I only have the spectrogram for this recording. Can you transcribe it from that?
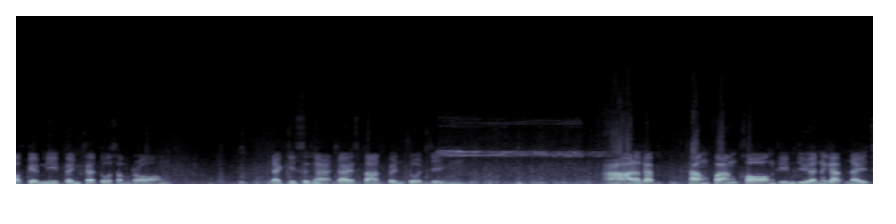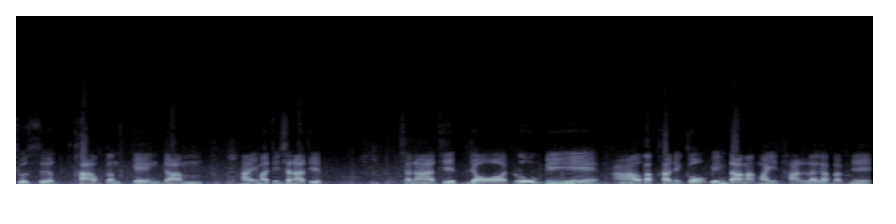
ว่าเกมนี้เป็นแค่ตัวสำรอง ไดกิซึงะได้สตาร์ทเป็นตัวจริงเอาแล้วครับทางฝั่งของทีมเยือนนะครับ ในชุดเสื้อขาวกางเกงดำให้มาที่ชนาทิพย์ชนาทิพย์หยอดลูกนี้เอาครับคาเนโกะวิ่งตามมาไม่ทันแล้วครับแบบนี้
